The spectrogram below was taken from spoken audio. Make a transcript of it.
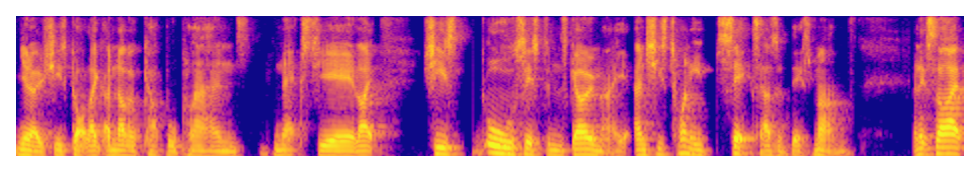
You know, she's got like another couple planned next year. Like, she's all systems go, mate. And she's 26 as of this month. And it's like,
